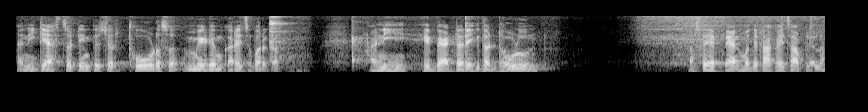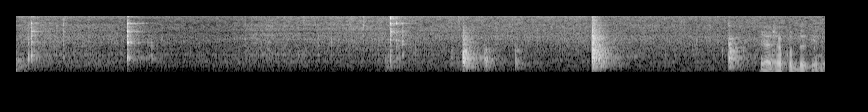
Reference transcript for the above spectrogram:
आणि गॅसचं टेम्परेचर थोडंसं मिडियम करायचं बरं का. आणि हे बॅटर एकदा ढवळून असं या पॅनमध्ये टाकायचं आपल्याला. या अशा पद्धतीने.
